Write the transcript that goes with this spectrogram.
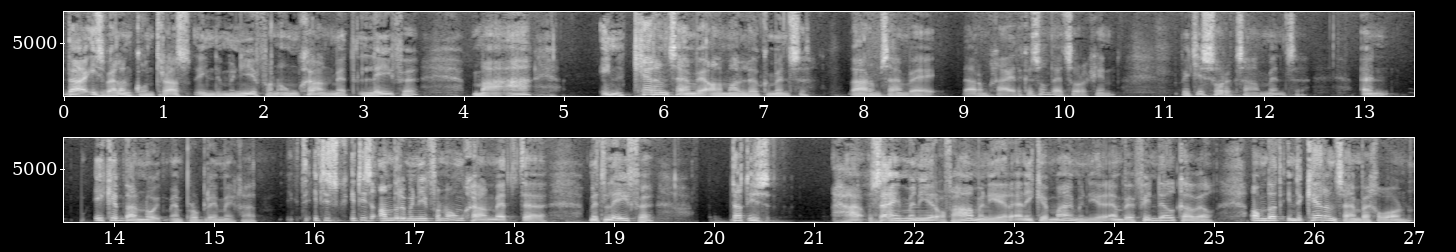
daar is wel een contrast in de manier van omgaan met leven. Maar in de kern zijn wij allemaal leuke mensen. Daarom, zijn wij, daarom ga je de gezondheidszorg in. Weet je, zorgzame mensen. En ik heb daar nooit een probleem mee gehad. het is, het is een andere manier van omgaan met, uh, met leven. Dat is haar, zijn manier of haar manier en ik heb mijn manier. En we vinden elkaar wel. Omdat in de kern zijn we gewoon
